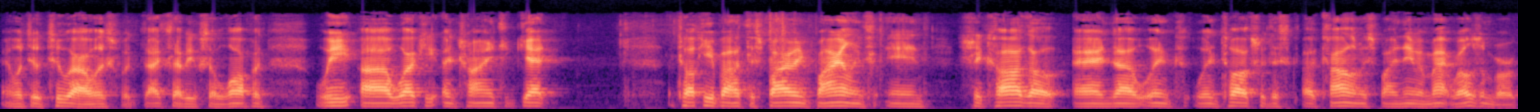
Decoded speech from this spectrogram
and we'll do two hours, but that's every so often. We are working and trying to get, talking about disparaging violence in Chicago, and uh, when when talks with this columnist by the name of Matt Rosenberg,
